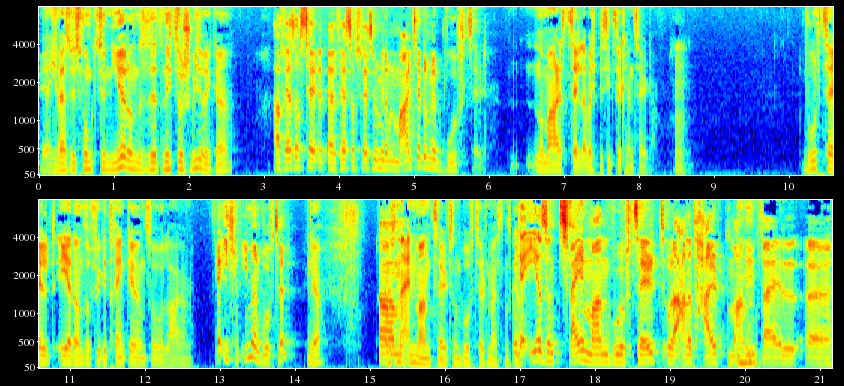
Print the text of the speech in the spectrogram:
Ja, ich weiß, wie es funktioniert und es ist jetzt nicht so schwierig, ja. Aber fährst du aufs, Zelt, äh, fährst aufs Festival mit einem normalen Zelt oder mit einem Wurfzelt? Normales Zelt, aber ich besitze kein Zelt. Hm. Wurfzelt eher dann so für Getränke und so lagern. Ja, ich habe immer ein Wurfzelt. Ja. Das ist Ähm, ein Einmannzelt, so ein Wurfzelt meistens, gell? Ja, eher so ein Zwei-Mann-Wurfzelt oder anderthalb Mann, Mhm. weil äh,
